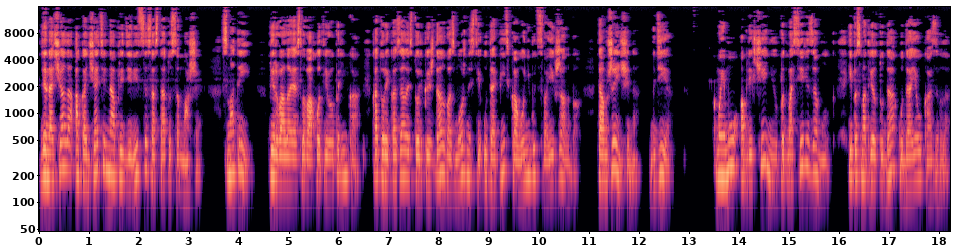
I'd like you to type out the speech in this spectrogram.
Для начала окончательно определиться со статусом Маши. «Смотри», – прервала я слова охотливого паренька, который, казалось, только и ждал возможности утопить кого-нибудь в своих жалобах. «Там женщина. Где?» К моему облегчению подмастерье замолк и посмотрел туда, куда я указывала.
